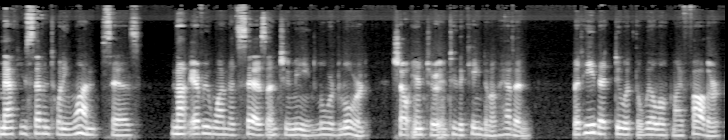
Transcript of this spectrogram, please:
Matthew 7:21 says, Not every one that says unto me, Lord, Lord, shall enter into the kingdom of heaven, but he that doeth the will of my Father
